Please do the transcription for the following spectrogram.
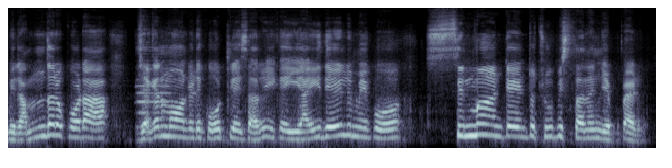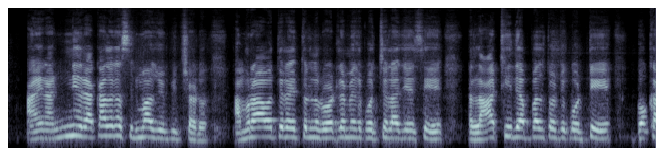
మీరందరూ కూడా జగన్మోహన్ రెడ్డికి ఓట్లేశారు. ఇక ఈ ఐదేళ్ళు మీకు సినిమా అంటే ఏంటో చూపిస్తానని చెప్పాడు. ఆయన అన్ని రకాలుగా సినిమా చూపించాడు. అమరావతి రైతులను రోడ్ల మీదకి వచ్చేలా చేసి లాఠీ దెబ్బలతోటి కొట్టి ఒక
